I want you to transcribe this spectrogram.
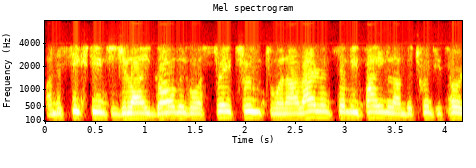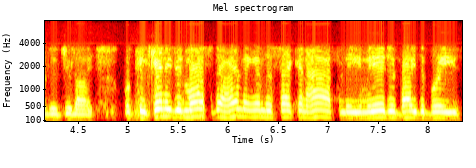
on the 16th of July. Galway go straight through to an All-Ireland semi-final on the 23rd of July. But Kilkenny did most of the hurling in the second half, Liam, aided by the breeze.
